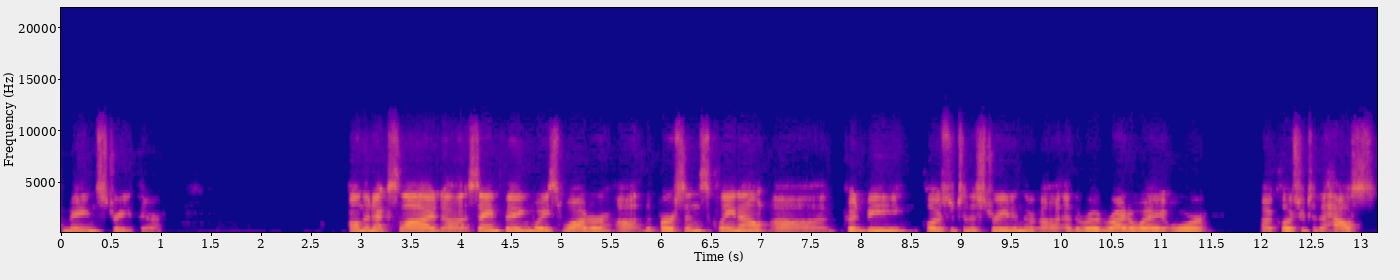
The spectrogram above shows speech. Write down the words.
a main street there. On the next slide, uh, same thing, wastewater. Uh, the person's clean out uh, could be closer to the street in the, uh, at the road right away or closer to the house.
